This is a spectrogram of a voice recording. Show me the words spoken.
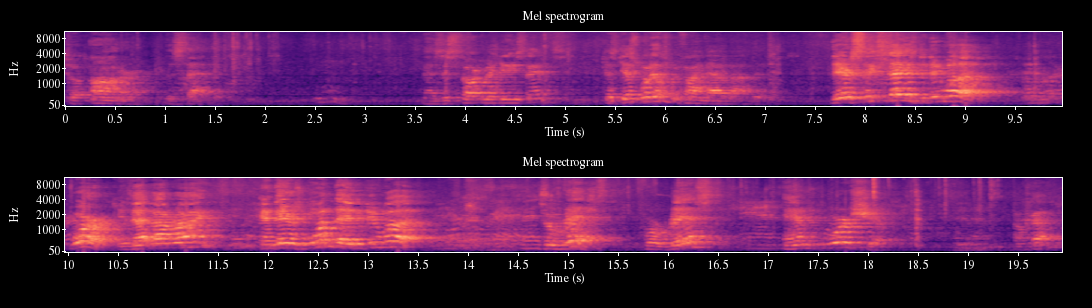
to honor the Sabbath. Now, does this start making any sense? Because guess what else we find out about this? There's six days to do what? Work. Is that not right? And there's one day to do what? To rest. For rest and worship. Okay?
